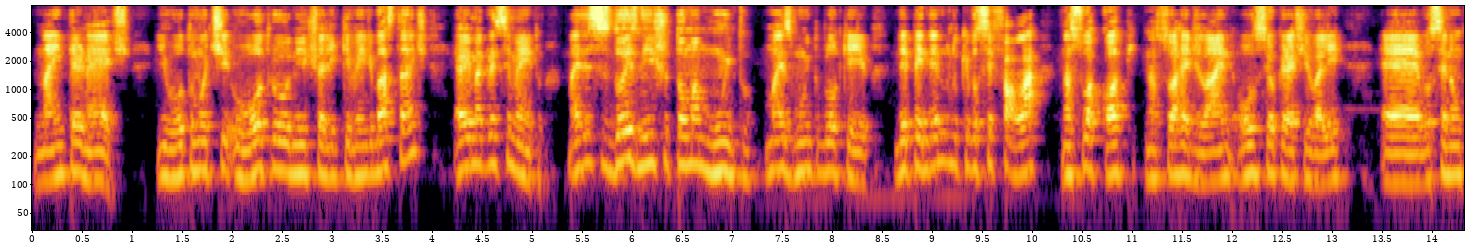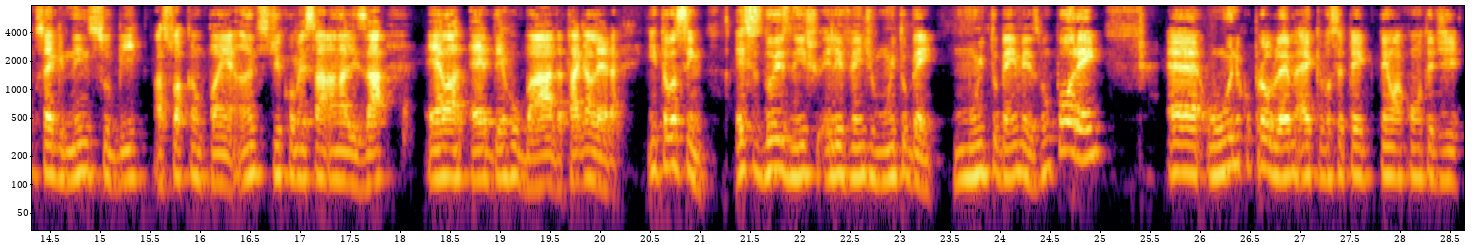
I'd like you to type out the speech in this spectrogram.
na internet. E o outro, motivo, o outro nicho ali que vende bastante é o emagrecimento. Mas esses dois nichos tomam muito, mas muito bloqueio. Dependendo do que você falar na sua copy, na sua headline ou seu criativo ali, é, você não consegue nem subir a sua campanha. Antes de começar a analisar, ela é derrubada, tá galera? Então assim, esses dois nichos, ele vende muito bem. Muito bem mesmo. Porém, é, o único problema é que você tem, tem uma conta de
